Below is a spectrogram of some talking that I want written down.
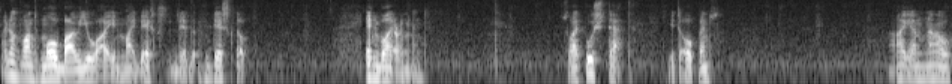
I don't want mobile UI in my desk desktop environment. So I push that, it opens. I am now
